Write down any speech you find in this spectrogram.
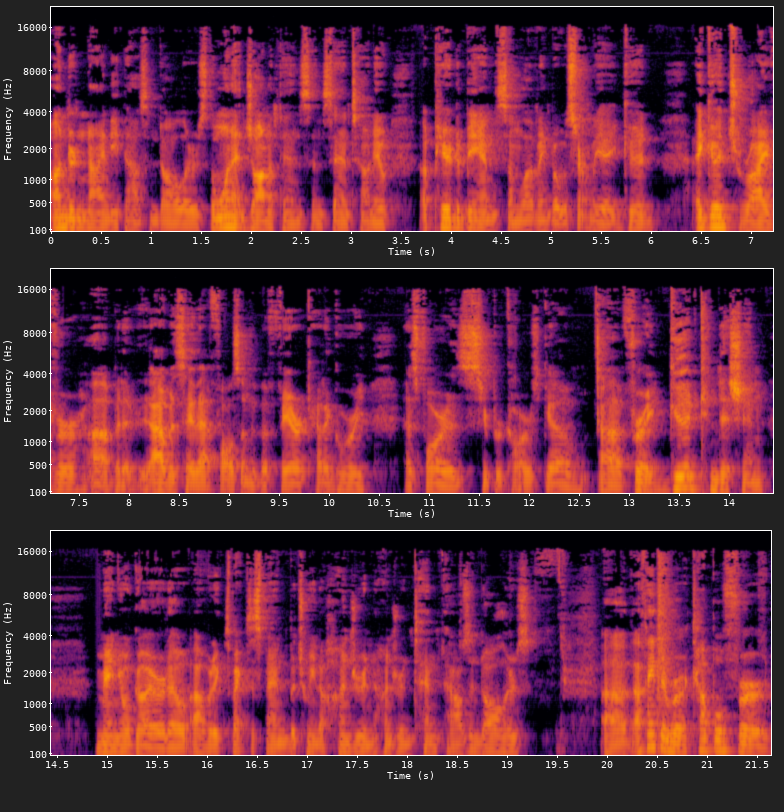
under $90,000. The one at Jonathan's in San Antonio appeared to be in some loving, but was certainly a good a good driver. Uh, but it, I would say that falls under the fair category as far as supercars go. Uh, for a good condition manual Gallardo, I would expect to spend between 100 and 110,000 dollars. Uh, I think there were a couple for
